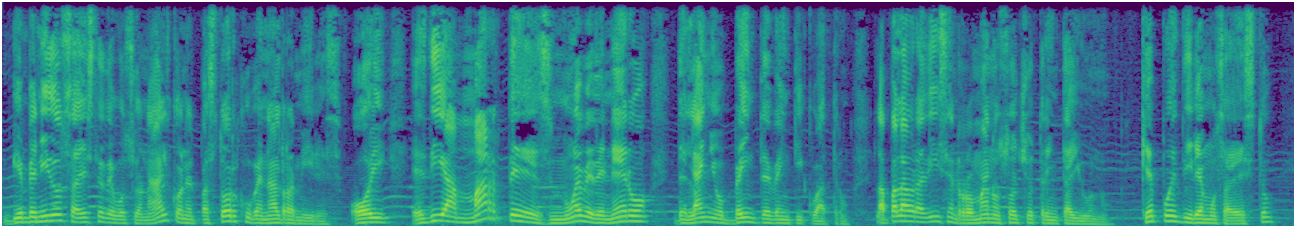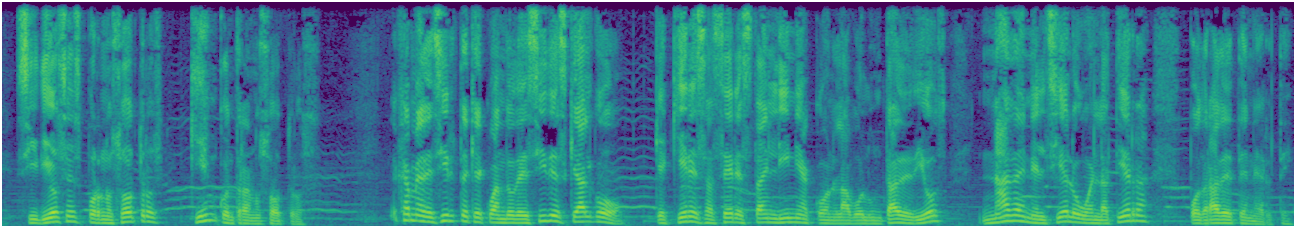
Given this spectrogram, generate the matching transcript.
Bienvenidos a este devocional con el pastor Juvenal Ramírez. Hoy es día martes 9 de enero del año 2024. La palabra dice en Romanos 8:31, ¿qué pues diremos a esto? Si Dios es por nosotros, ¿quién contra nosotros? Déjame decirte que cuando decides que algo que quieres hacer está en línea con la voluntad de Dios, nada en el cielo o en la tierra podrá detenerte.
